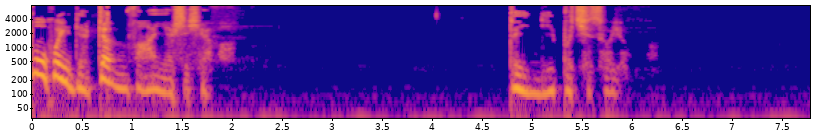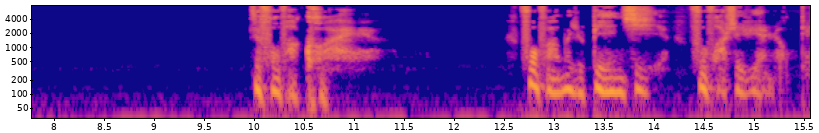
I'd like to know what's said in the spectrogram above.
不会的正法也是邪法，对你不起作用。这佛法快呀，佛法没有边际，佛法是圆融的。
